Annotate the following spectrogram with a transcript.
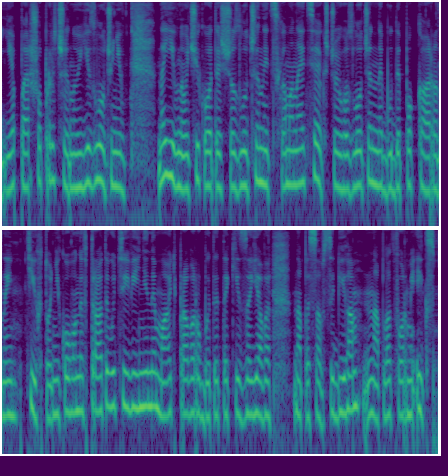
є першопричиною її злочинів. Наївно очікувати, що злочинець схаменеться, якщо його злочин не буде покараний. Ті, хто нікого не втратив у цій війні, не мають права робити такі заяви. Написав Сибіга на платформі X.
